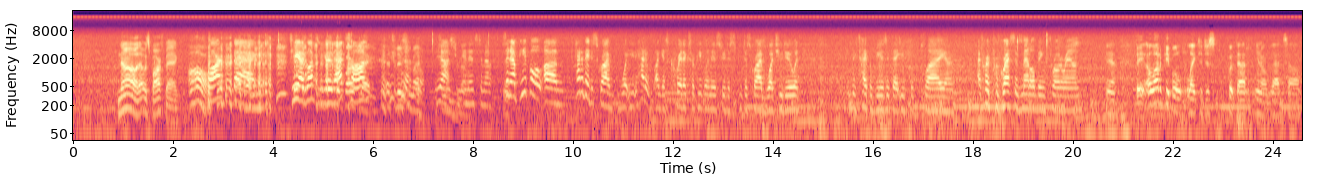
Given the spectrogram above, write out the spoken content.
No, that was Barf Bag. Oh. Barf bag. Gee, I'd love to hear that Barf song. bag. That's an instrumental. Yeah, an instrumental. an instrumental. So now people, um, how do they describe what you, how do, I guess, critics or people in the industry des- describe what you do and the type of music that you play? Or, I've heard progressive metal being thrown around. Yeah. They, a lot of people like to just put that, you know, that uh,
